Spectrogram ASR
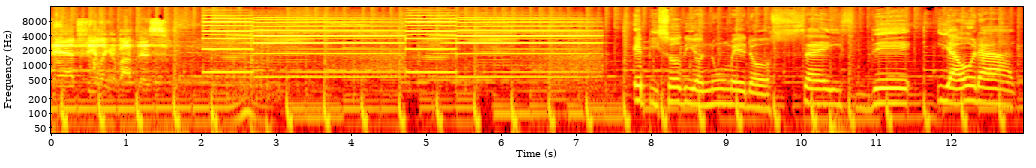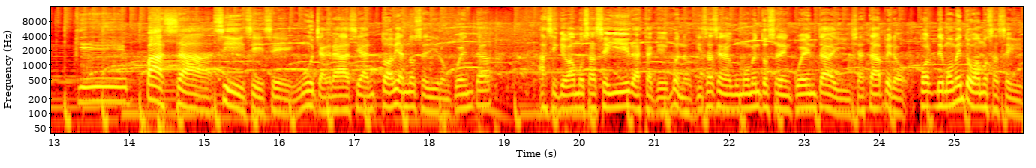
bad feeling about this. Episodio número 6 de ¿Y ahora qué pasa? Sí, sí, sí, muchas gracias. Todavía no se dieron cuenta. Así que vamos a seguir hasta que, bueno, quizás en algún momento se den cuenta y ya está, pero por, de momento vamos a seguir.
